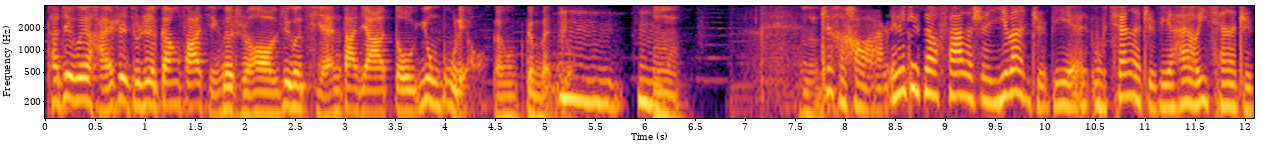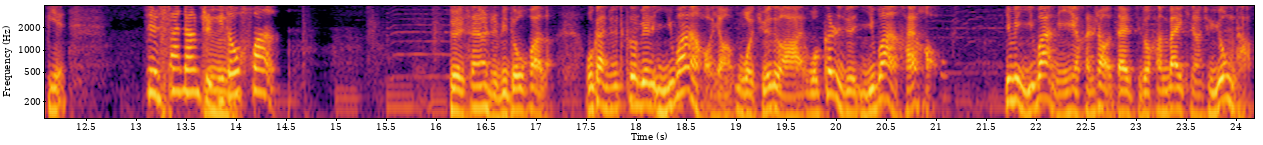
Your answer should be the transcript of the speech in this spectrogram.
他这回还是就是刚发行的时候，这个钱大家都用不了，根根本就，嗯嗯嗯，嗯嗯这可好玩儿，因为这次要发的是一万纸币、五千的纸币，还有一千的纸币，就是三张纸币嗯都换了。对，三张纸币都换了。我感觉特别一万，好像我觉得啊，我个人觉得一万还好，因为一万你也很少在极多汉 bike 上去用它，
